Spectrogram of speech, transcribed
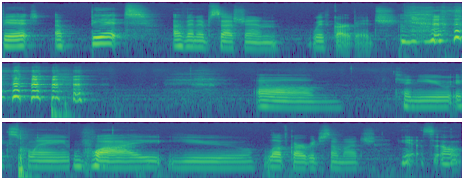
bit, a bit of an obsession with garbage. um, can you explain why you love garbage so much? Yeah, so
